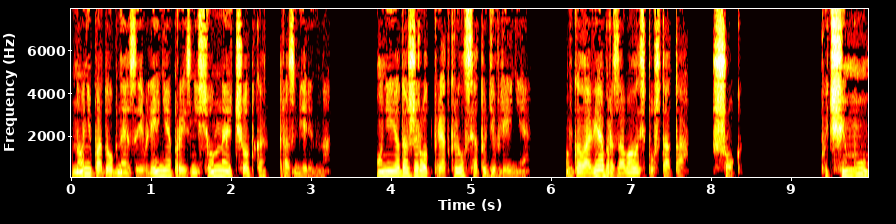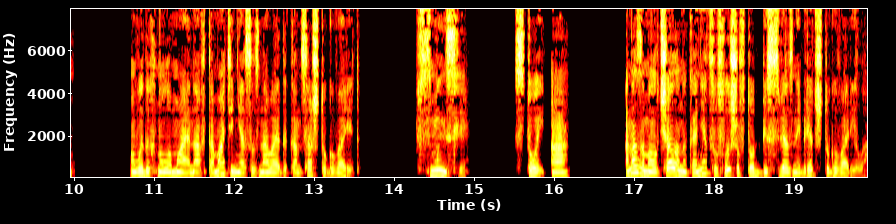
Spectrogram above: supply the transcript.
но не подобное заявление, произнесенное четко, размеренно. У нее даже рот приоткрылся от удивления. В голове образовалась пустота, шок. «Почему?» Выдохнула Майя на автомате, не осознавая до конца, что говорит. «В смысле? Стой, а...» Она замолчала, наконец, услышав тот бессвязный бред, что говорила.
